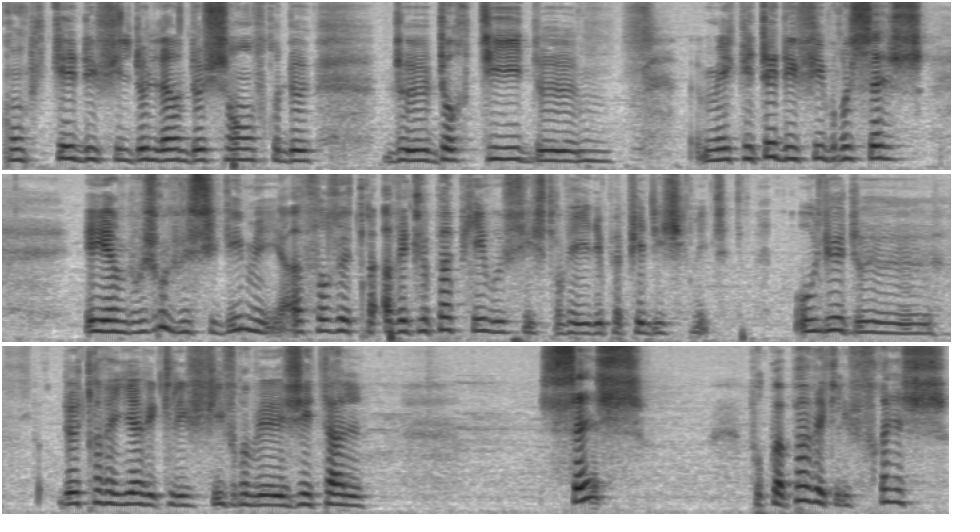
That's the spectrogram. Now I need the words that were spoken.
compliquées, des fils de lin, de chanvre, de d'ortie, mais qui étaient des fibres sèches. Et un jour, je me suis dit, mais à force de avec le papier aussi, je travaillais des papiers déchirés. Au lieu de de travailler avec les fibres végétales sèches, pourquoi pas avec les fraîches.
